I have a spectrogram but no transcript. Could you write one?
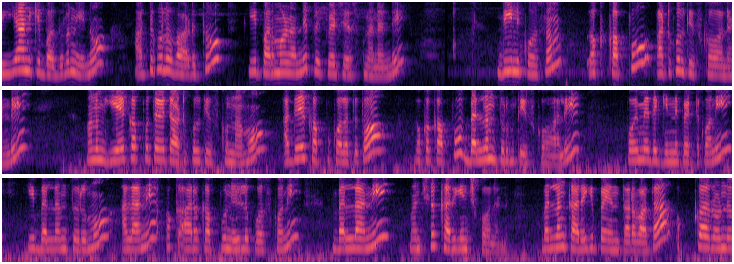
బియ్యానికి బదులు నేను అటుకులు వాడుతూ ఈ పరమాన్నాన్ని ప్రిపేర్ చేస్తున్నానండి. దీనికోసం ఒక కప్పు అటుకులు తీసుకోవాలండి. మనం ఏ కప్పుతో అయితే అటుకులు తీసుకున్నామో అదే కప్పు కొలతతో ఒక కప్పు బెల్లం తురుము తీసుకోవాలి. పొయ్యి మీద గిన్నె పెట్టుకొని ఈ బెల్లం తురుము అలానే ఒక అరకప్పు నీళ్ళు పోసుకొని బెల్లాన్ని మంచిగా కరిగించుకోవాలండి. బెల్లం కరిగిపోయిన తర్వాత ఒక్క రెండు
